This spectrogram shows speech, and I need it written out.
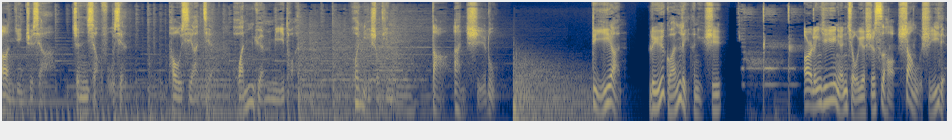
暗影之下，真相浮现，剖析案件，还原谜团。欢迎收听《大案实录》第一案：旅馆里的女尸。二零一一年九月十四号上午十一点，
